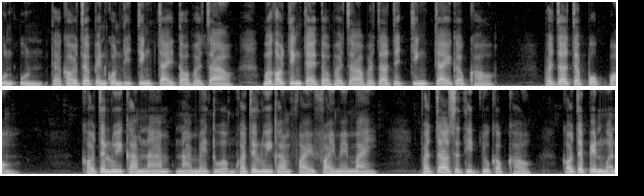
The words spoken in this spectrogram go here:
อุ่นๆ แต่เขาจะเป็นคนที่จริงใจต่อพระเจ้า เมื่อเขาจริงใจต่อพระเจ้า พระเจ้าจะจริงใจกับเขา พระเจ้าจะปกป้อง เขาจะลุยข้ามน้ำน้ำไม่ท่วม เขาจะลุยข้ามไฟไฟไม่ไหม้พระเจ้าสถิตอยู่กับเขา เขาจะเป็นเหมือน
